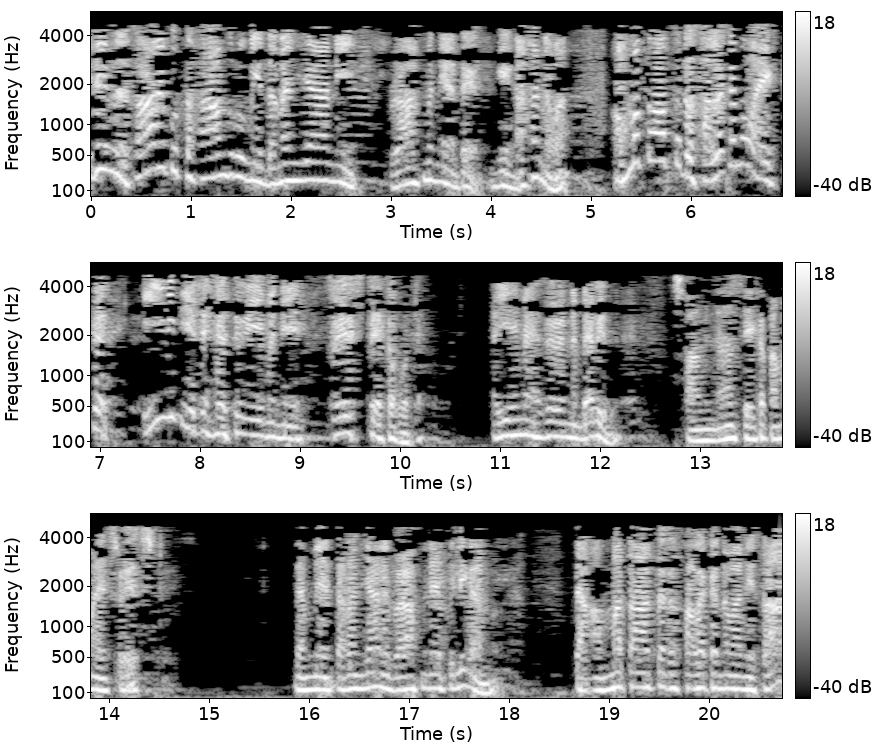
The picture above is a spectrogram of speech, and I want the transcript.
ඉතින් සාරිපුත්ත හාමුදුරුවෝ මේ ධනංජානි බ්‍රාහ්මණයට ගෙන් අහනවා අම්මා තාත්තට සලකනවා එක ඒ විදිහට හැසිරීමනේ ශ්‍රේෂ්ඨ එතකොට. ඇයි එහෙම හැසිරෙන්න බැරිද? ස්වාමීන් වහන්සේ ඒක තමයි ශ්‍රේෂ්ඨ. දැන් මේ තරංජාන බ්‍රාහ්මණය පිළිගන්නවා. දැන් අම්මා තාත්තට සලකනවා නිසා,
